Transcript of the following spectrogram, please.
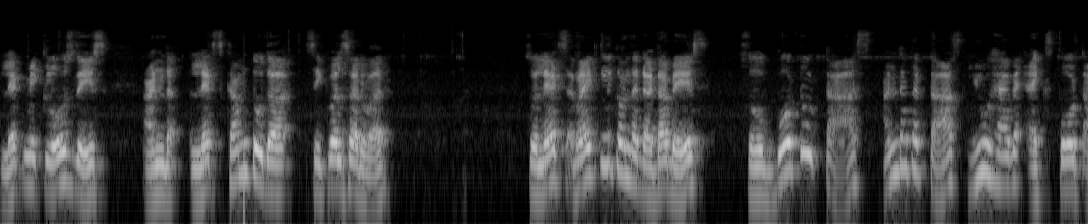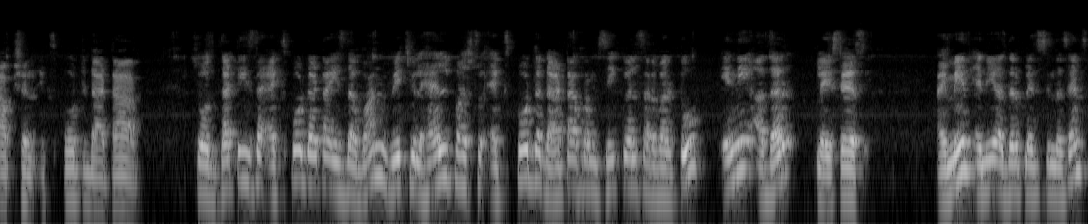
Let me close this and let's come to the SQL Server. So let's right click on the database so go to task. Under the task, you have an export option, export data. So that is the export data is the one which will help us to export the data from SQL Server to any other places. I mean any other places in the sense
